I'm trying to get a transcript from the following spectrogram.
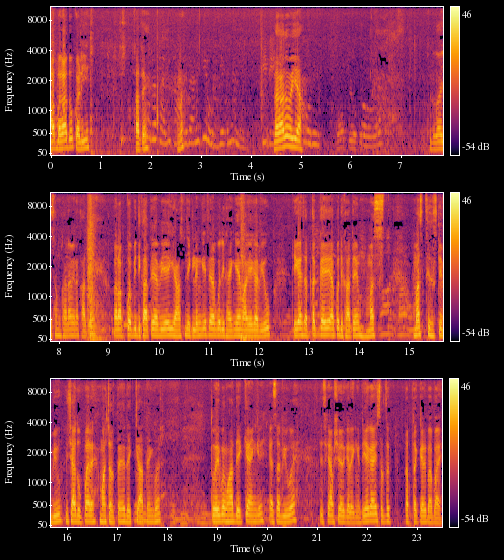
आप लगा दो कड़ी खाते हैं? ना? लगा दो भैया। चलो गाइस हम खाना वाना खाते हैं। और आपको अभी दिखाते हैं अभी यहाँ से निकलेंगे फिर आपको दिखाएँगे हम आगे का व्यू ठीक है सब तक के आपको दिखाते हैं। मस्त मस्त थ्री व्यू शायद ऊपर है। वहाँ चलते हैं देख के आते हैं एक बार। तो एक बार वहाँ देख के आएँगे कैसा व्यू है, जिसके आप शेयर करेंगे। ठीक है गाइस तब तक तब तक के बाय बाय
